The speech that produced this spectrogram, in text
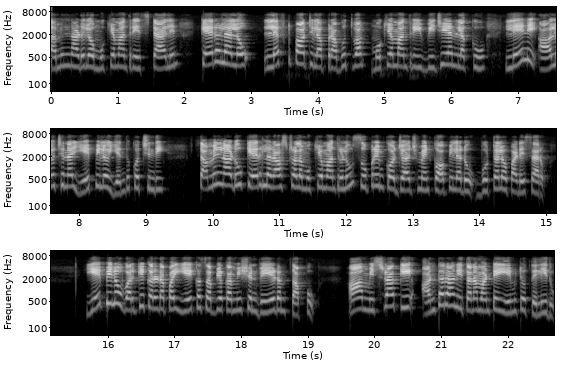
తమిళనాడులో ముఖ్యమంత్రి స్టాలిన్ కేరళలో లెఫ్ట్ పార్టీల ప్రభుత్వం ముఖ్యమంత్రి విజయన్లకు లేని ఆలోచన ఏపీలో ఎందుకొచ్చింది? తమిళనాడు కేరళ రాష్ట్రాల ముఖ్యమంత్రులు సుప్రీంకోర్టు జడ్జిమెంట్ కాపీలను బుట్టలో పడేశారు. ఏపీలో వర్గీకరణపై ఏకసభ్య కమిషన్ వేయడం తప్పు. ఆ మిశ్రాకి అంటరానితనం అంటే ఏమిటో తెలీదు.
